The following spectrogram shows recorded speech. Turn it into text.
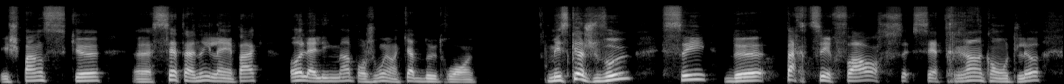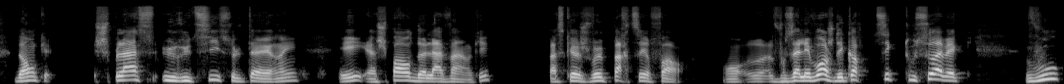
et je pense que euh, cette année, l'impact l'alignement pour jouer en 4-2-3-1. Mais ce que je veux, c'est de partir fort cette rencontre-là. Donc, je place Uruti sur le terrain et euh, je pars de l'avant, OK? Parce que je veux partir fort. Euh, vous allez voir, je décortique tout ça avec vous.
